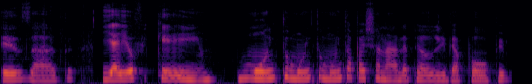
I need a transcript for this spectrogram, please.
Exato. E aí eu fiquei muito, muito, muito apaixonada pela Olivia Pope.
